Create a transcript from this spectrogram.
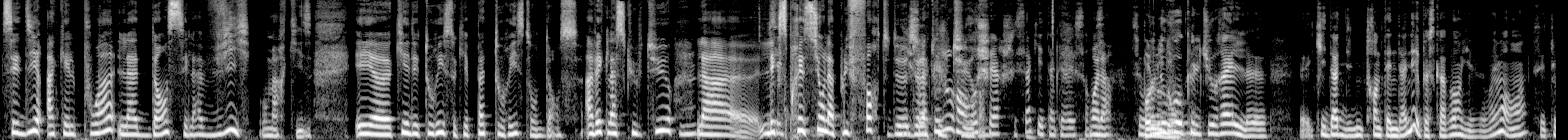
C'est dire à quel point la danse, c'est la vie aux marquises. Et euh, qu'il y ait des touristes, n'y ait pas de touristes, on danse. Avec la sculpture, la, l'expression la plus forte de, Ils de sont la toujours culture. en recherche, c'est ça qui est intéressant. Voilà. Ce Paul renouveau culturel euh, euh, qui date d'une trentaine d'années, parce qu'avant, il y avait vraiment, hein, c'était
